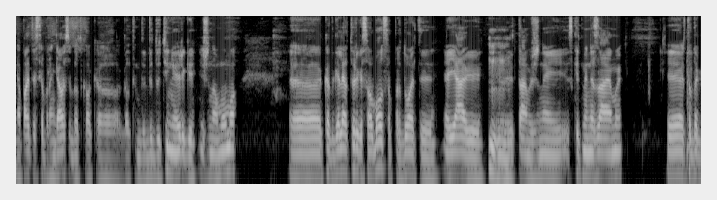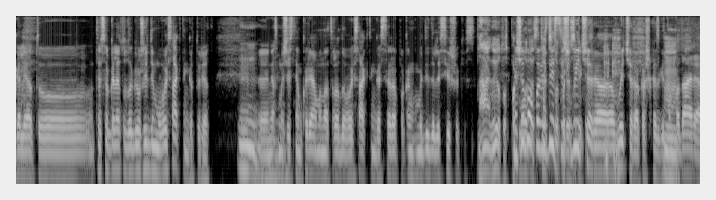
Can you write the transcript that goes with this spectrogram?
ne patys tie brangiausi, bet kokio, gal ten vidutinio irgi žinomumo. Uh, kad galėtų irgi savo balsą parduoti AI mhm. tam, žinai, skaitmenizavimui. Ir tada galėtų, tiesiog galėtų daugiau žaidimų voice actingą turėti. Mm. Nes mažesniem, kurie, man atrodo, voice actingas yra pakankamai didelis iššūkis. Na, nu jau tos pačios. Čia buvo pavyzdys iš Witcherio, Witcherio kažkasgi mm. tam padarė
